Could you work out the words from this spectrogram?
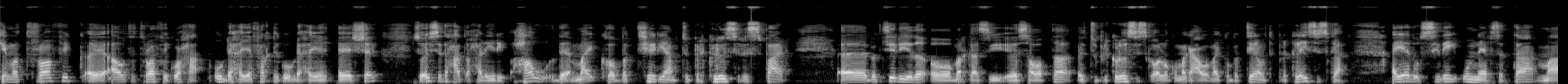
chemotrophic uh, autotrophic waxa u dhexeeya farqiga u dhexeeya ee sheeg so saddexaad waxaa la yidhi how the mycobacterium tuberculosis respire uh, bacteriada oo markaasi sababta tuberculosis oo lagu magacaabo mycobacterium tuberculosiska ayadu siday u neefsataa ma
